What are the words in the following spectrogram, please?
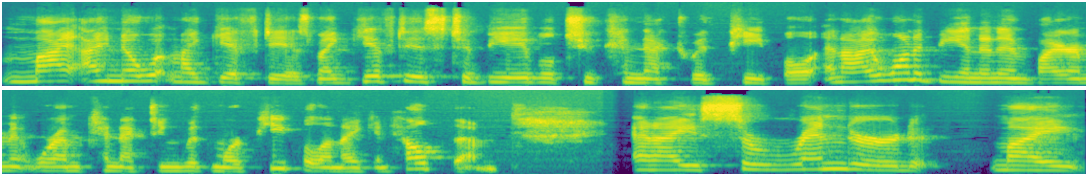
My I know what my gift is. My gift is to be able to connect with people and I want to be in an environment where I'm connecting with more people and I can help them. And I surrendered my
